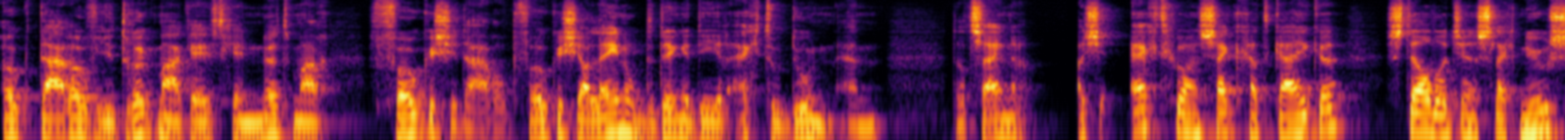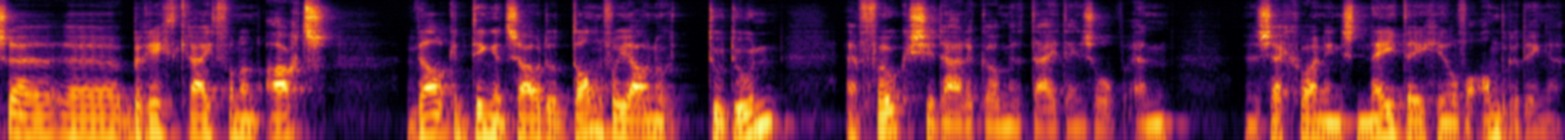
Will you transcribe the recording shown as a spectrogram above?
Ook daarover je druk maken heeft geen nut, maar focus je daarop. Focus je alleen op de dingen die er echt toe doen. En dat zijn er, als je echt gewoon sec gaat kijken, stel dat je een slecht nieuwsbericht uh, krijgt van een arts, welke dingen zouden er dan voor jou nog toe doen? En focus je daar de komende tijd eens op. En zeg gewoon eens nee tegen heel veel andere dingen.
